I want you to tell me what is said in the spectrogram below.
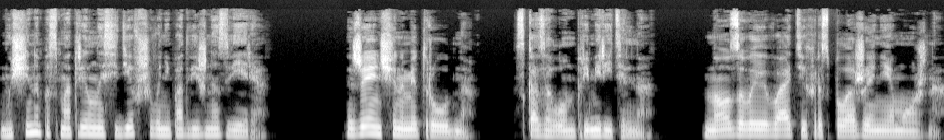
Мужчина посмотрел на сидевшего неподвижно зверя. «Женщинами трудно», — сказал он примирительно. «Но завоевать их расположение можно.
